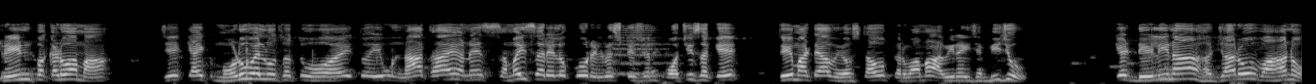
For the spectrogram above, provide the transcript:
ટ્રેન પકડવામાં જે ક્યાંક મોડું વહેલું થતું હોય તો એવું ના થાય અને સમયસર એ લોકો રેલવે સ્ટેશન પહોંચી શકે તે માટે આ વ્યવસ્થાઓ કરવામાં આવી રહી છે. બીજું કે ડેલીના હજારો વાહનો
